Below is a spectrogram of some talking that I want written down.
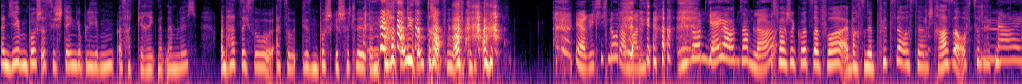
an jedem Busch ist sie stehen geblieben. Es hat geregnet nämlich und hat sich so, hat so diesen Busch geschüttelt, dann hast du diese Tropfen aufgefangen. Ja, richtig Not am Mann. Wie so ein Jäger und Sammler. Ich war schon kurz davor, einfach so eine Pfütze aus der Straße aufzulecken. Nein.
